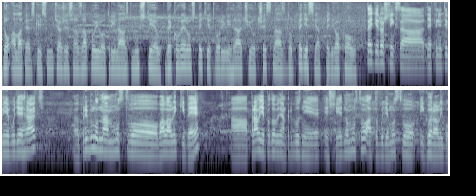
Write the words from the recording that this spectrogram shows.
Do amatérskej súťaže sa zapojilo 13 mužstiev. Vekové rozpetie tvorili hráči od 16 do 55 rokov. Tretí ročník sa definitívne bude hrať. E, pribudlo nám mužstvo Valaliky B a pravdepodobne nám pribudne ešte jedno mužstvo a to bude mužstvo Igora Libu.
